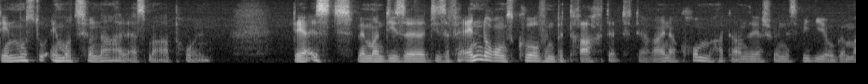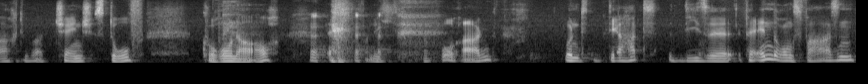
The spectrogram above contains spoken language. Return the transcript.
Den musst du emotional erstmal abholen. Der ist, wenn man diese, diese Veränderungskurven betrachtet, der Rainer Krumm hat da ein sehr schönes Video gemacht über Change ist doof, Corona auch. Fand ich hervorragend. Und der hat diese Veränderungsphasen,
